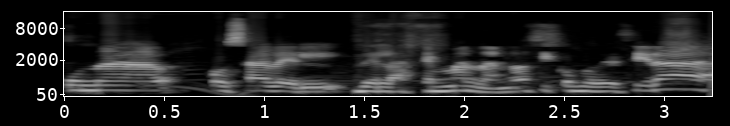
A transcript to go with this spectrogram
una cosa del, de la semana, ¿no? Así como decir, ah,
